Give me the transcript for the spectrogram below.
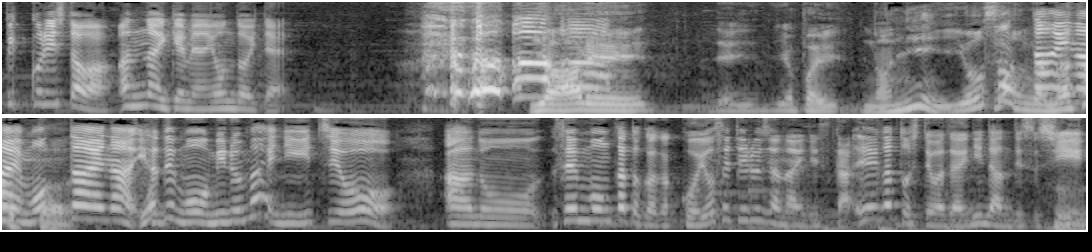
びっくりしたわ。あんなイケメン呼んどいて いやあれえやっぱり何？予も算ったいがなかった。ないもったいない。いやでも見る前に一応あの専門家とかが声寄せてるじゃないですか。映画としては第2弾ですし、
